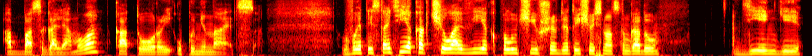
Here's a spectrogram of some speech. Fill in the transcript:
Аббаса Галямова, который упоминается в этой статье как человек, получивший в 2018 году деньги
